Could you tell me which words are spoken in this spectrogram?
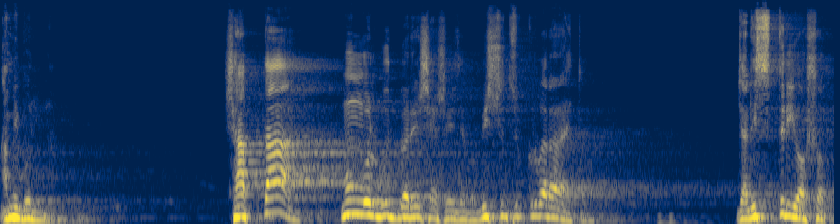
আমি বললাম সপ্তাহ মঙ্গল বুধবারে শেষ হয়ে যাব বিশ্ব শুক্রবার আর আয়ত যার স্ত্রী অসৎ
